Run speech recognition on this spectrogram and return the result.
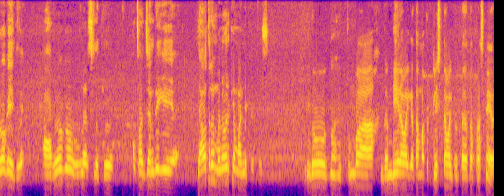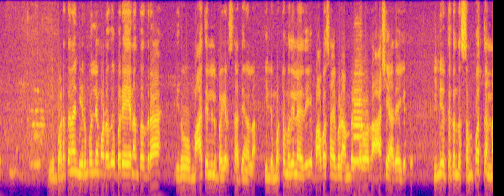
ರೋಗ ಇದೆ. ಆ ರೋಗ ಹೋಗ್ಲಾಡಿಸ್ಲಿಕ್ಕೆ ಅಥವಾ ಜನರಿಗೆ ಯಾವ ಥರ ಮನವರಿಕೆ ಮಾಡ್ಲಿಕ್ಕೆ ಆಗ್ತದೆ ಸರ್? ಇದು ತುಂಬಾ ಗಂಭೀರವಾಗಿರ್ತ ಮತ್ತು ಕ್ಲಿಷ್ಟವಾಗಿರ್ತಕ್ಕಂಥ ಪ್ರಶ್ನೆ ಇದು. ಈ ಬಡತನ ನಿರ್ಮೂಲನೆ ಮಾಡೋದು ಬರೀ ಏನಂತಂದ್ರ ಇದು ಮಾತಿನಲ್ಲಿ ಬಗೆಹರಿಸ ಸಾಧ್ಯನಲ್ಲ ಇಲ್ಲಿ. ಮೊಟ್ಟ ಮೊದಲನೇದಿ ಬಾಬಾ ಸಾಹೇಬ್ ಅಂಬೇಡ್ಕರ್ ಅವರ ಆಶಯ ಅದೇ ಆಗಿತ್ತು. ಇಲ್ಲಿರ್ತಕ್ಕಂಥ ಸಂಪತ್ತನ್ನ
